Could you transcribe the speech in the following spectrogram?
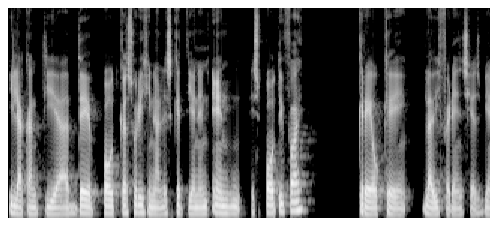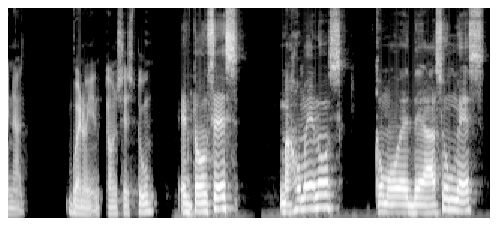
y la cantidad de podcasts originales que tienen en Spotify, creo que la diferencia es bien alta. Bueno, y entonces tú. Entonces, más o menos, como desde hace un mes,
